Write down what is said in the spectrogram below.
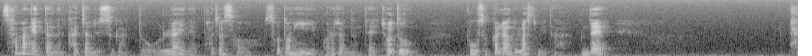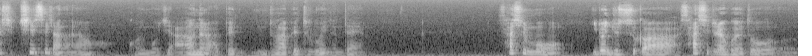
사망했다는 가짜 뉴스가 또 온라인에 퍼져서 소동이 벌어졌는데 저도 보고서 깜짝 놀랐습니다. 근데 87세잖아요. 거의 뭐 이제 아흔을 앞에 눈앞에 두고 있는데 사실 뭐 이런 뉴스가 사실이라고 해도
